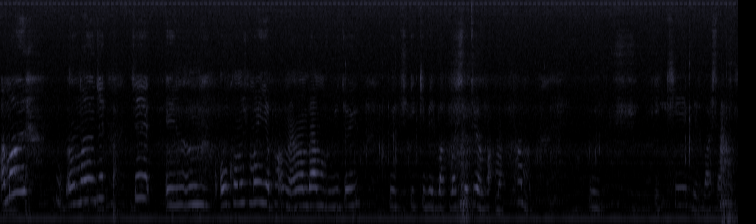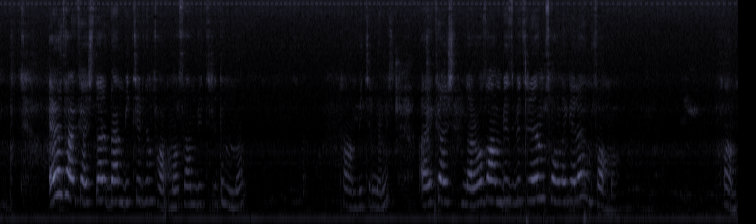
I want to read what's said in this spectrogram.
Ama ondan önce şey, em, o konuşmayı yapalım. Hemen ben bu videoyu 3, 2, 1 bak başlatıyorum Fatma. Tamam mı? 3, 2, 1 başlattım. Evet arkadaşlar ben bitirdim Fatma. Sen bitirdin mi? Tamam bitirmemiş. Arkadaşlar o zaman biz bitirelim sonra gelelim Fatma. Tamam.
